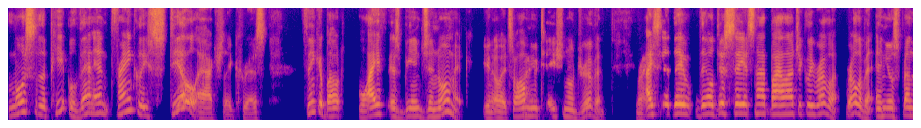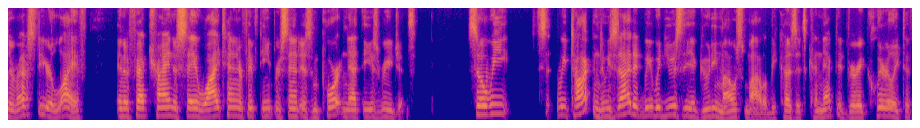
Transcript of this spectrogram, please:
most of the people then, and frankly, still actually, Chris, think about life as being genomic. You know, it's all right. mutational driven. Right. I said they they'll just say it's not biologically relevant, relevant, and you'll spend the rest of your life, in effect, trying to say why 10 or 15 percent is important at these regions. So we we talked and we decided we would use the agouti mouse model because it's connected very clearly to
